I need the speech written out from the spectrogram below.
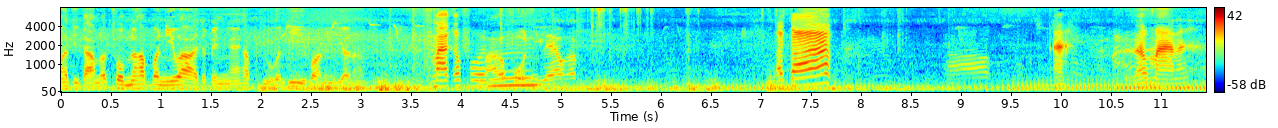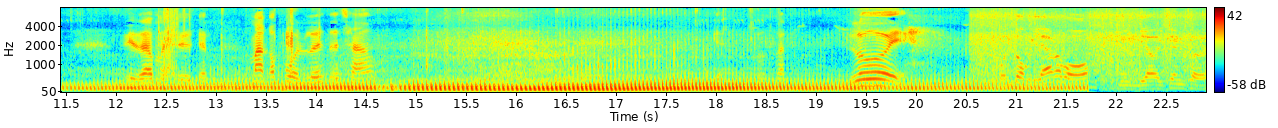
มาติดตามรับชมนะครับ วันนี้ว่าจะเป็นไงครับอยู่กันที่บอลเดียวนะครับมากับฝนมากับฝนอีกแล้วครับนะครับอะเรามานะนี่เรามาเจอกันมากับฝนเลยแต่เช้าเลย ฝนตกอีกแล้วครับผมหนึ่ง เดียวอีกเช่นเคย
